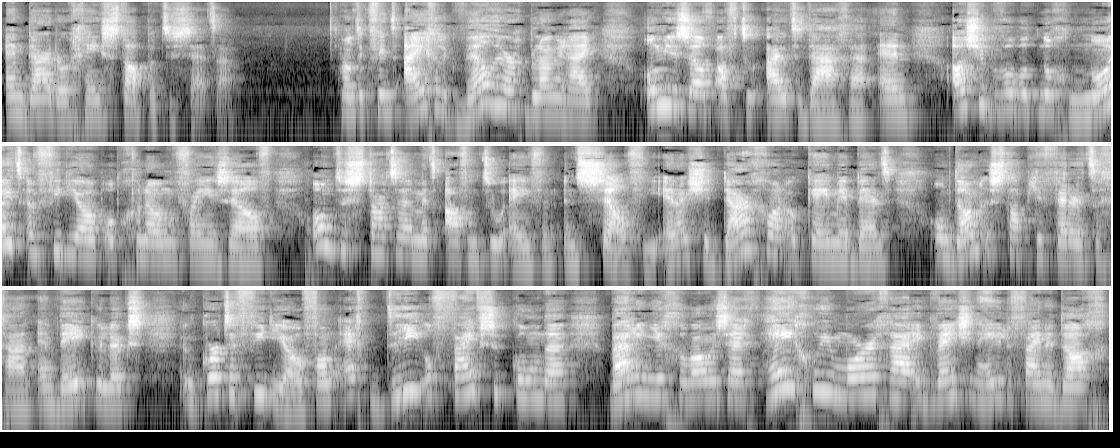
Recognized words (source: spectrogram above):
en daardoor geen stappen te zetten. Want ik vind eigenlijk wel heel erg belangrijk om jezelf af en toe uit te dagen. En als je bijvoorbeeld nog nooit een video hebt opgenomen van jezelf, om te starten met af en toe even een selfie. En als je daar gewoon oké mee bent, om dan een stapje verder te gaan en wekelijks een korte video van echt drie of vijf seconden, waarin je gewoon zegt: Hey, goedemorgen, ik wens je een hele fijne dag.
